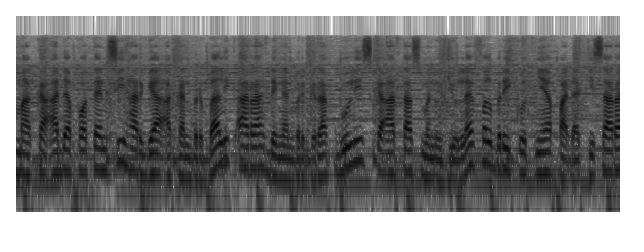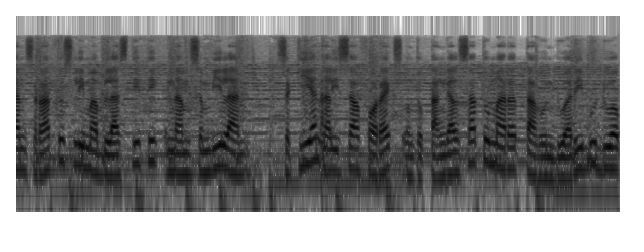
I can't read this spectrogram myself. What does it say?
maka ada potensi harga akan berbalik arah dengan bergerak bullish ke atas menuju level berikutnya pada kisaran 115.69. Sekian analisa forex untuk tanggal 1 Maret tahun 2022.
